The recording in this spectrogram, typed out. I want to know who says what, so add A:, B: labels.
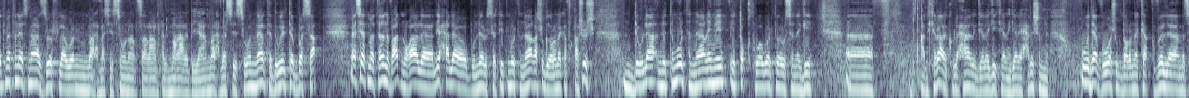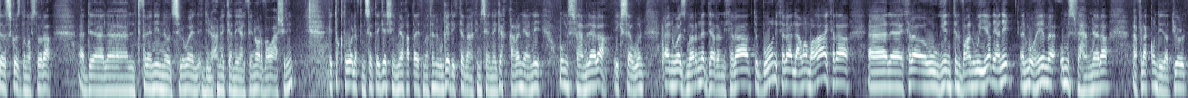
A: مثلا اسمها الزوف لاون مرحبا سيسون صرارة المغاربية. مرحبا سيسون نار تدويل تبوسا اسات مثلا فعاد نغال لي حالة بونير ساتي تمورتنا غاشو قدرنا كفقاشوش. الدولة نتمورتنا غيمي يتوقت وورتو سناقي آه قد كرا كل حال قراقي كان قاري حرش. وذا فوا شو قدرنا قبل مازال سكوز دنستورا التفرانين والسلوان ديال حنا كان 2024 يتقت ولا في مسألة كاشي ما خطايت مثلا وقاد يكتب تمسانا كاع قرن يعني ومس فهم لا لا يكساون. انواز مرنا دار كرا تبون كرا العمامرة كرا آه كرا وين تنفان يعني المهم ومس فهمنا لا في لا كونديداتور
